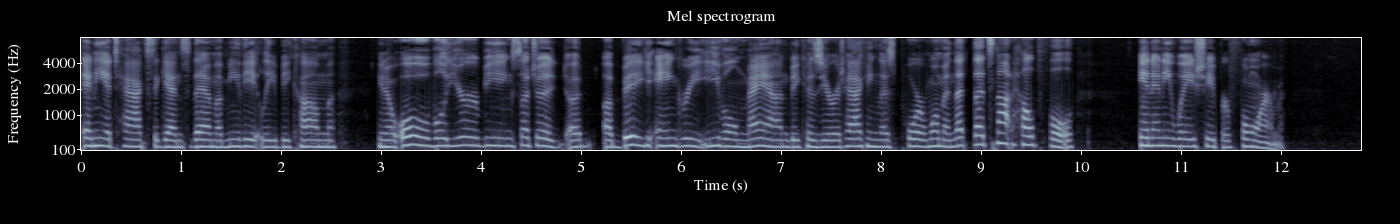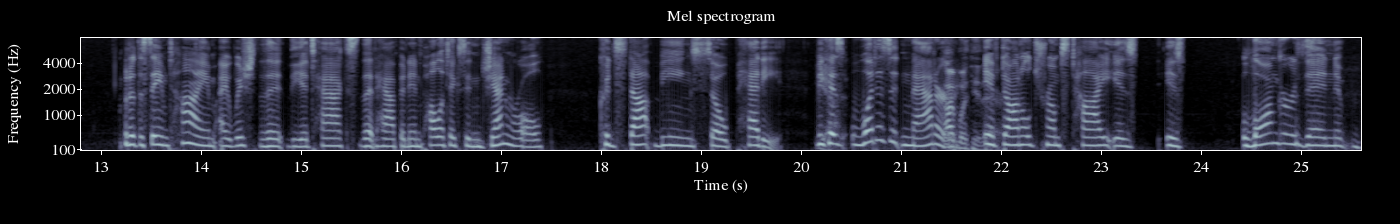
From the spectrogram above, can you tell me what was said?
any attacks against them immediately become, you know, oh well, you're being such a a, a big, angry, evil man because you're attacking this poor woman. That that's not helpful in any way, shape, or form. But at the same time, I wish that the attacks that happen in politics in general could stop being so petty. Because what does it matter I'm with you if Donald Trump's tie is is longer than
